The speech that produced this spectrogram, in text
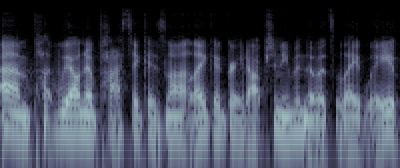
um, pl- we all know plastic is not like a great option even though it's lightweight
